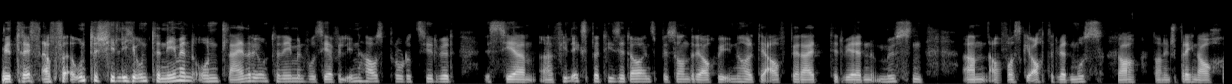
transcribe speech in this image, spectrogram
wir treffen auf unterschiedliche Unternehmen und kleinere Unternehmen, wo sehr viel Inhouse produziert wird, ist sehr äh, viel Expertise da, insbesondere auch wie Inhalte aufbereitet werden müssen, ähm, auf was geachtet werden muss. Ja, dann entsprechend auch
